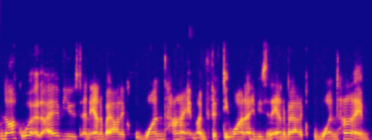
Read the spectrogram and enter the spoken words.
Knock wood, I have used an antibiotic one time. I'm 51. I have used an antibiotic one time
